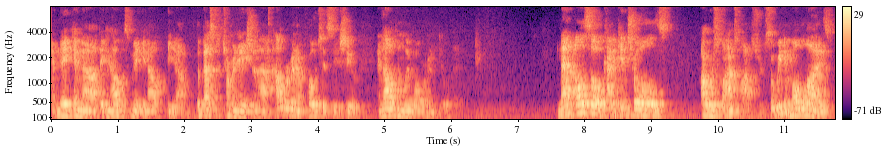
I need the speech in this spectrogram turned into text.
and they can uh, they can help us making out the uh, the best determination on how we're going to approach this issue and ultimately what we're going to do with it. And that also kind of controls our response posture. So we can mobilize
